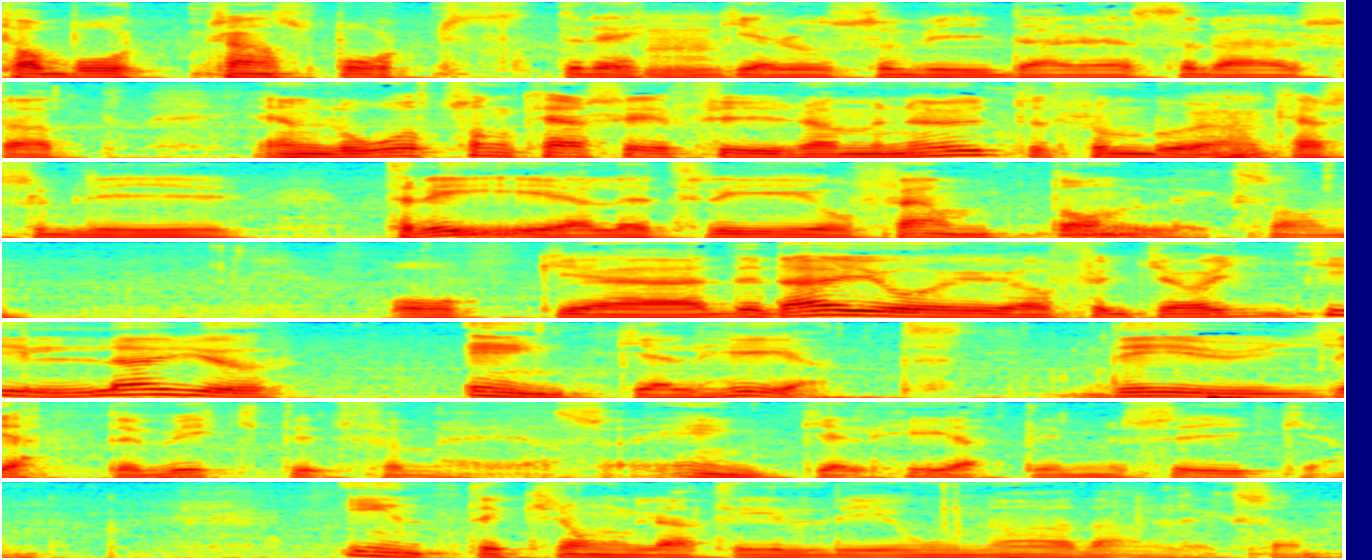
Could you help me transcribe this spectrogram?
ta bort transportsträckor och så vidare. Så, där. så att en låt som kanske är fyra minuter från början Mm. kanske blir tre eller tre och femton liksom. Och eh, det där gör jag för att jag gillar ju enkelhet. Det är ju jätteviktigt för mig. Alltså enkelhet i musiken. Inte krångla till det i onödan liksom.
